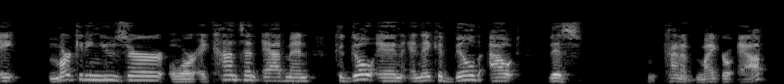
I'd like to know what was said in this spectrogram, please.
a marketing user or a content admin could go in and they could build out this kind of micro app.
